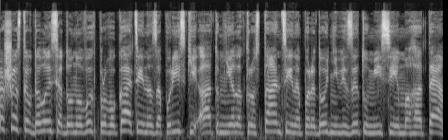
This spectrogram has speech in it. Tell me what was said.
Рашисти вдалися до нових провокацій на Запорізькій атомній електростанції напередодні візиту місії МАГАТЕ.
